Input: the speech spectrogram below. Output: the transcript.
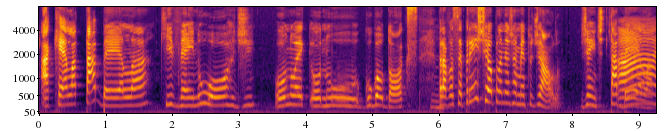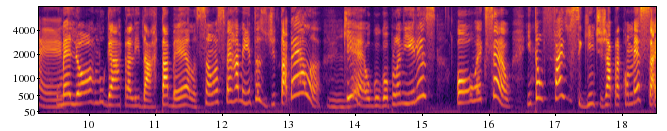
Aquela tabela que vem no Word ou no, ou no Google Docs hum. para você preencher o planejamento de aula. Gente, tabela. Ah, é. O melhor lugar para lidar tabela são as ferramentas de tabela, uhum. que é o Google Planilhas ou o Excel. Então faz o seguinte, já para começar,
